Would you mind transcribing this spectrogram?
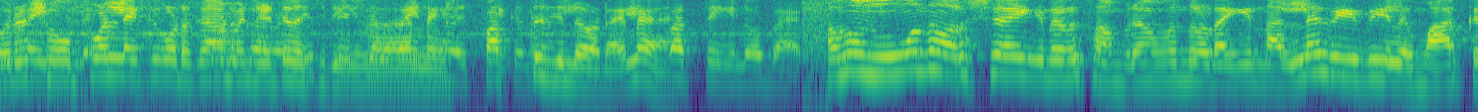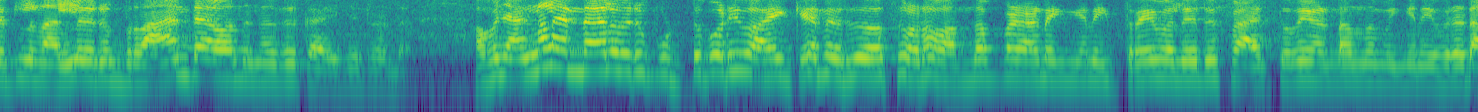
ഓരോ ഷോപ്പുകളിലേക്ക് കൊടുക്കാൻ വേണ്ടിയിട്ട് വെച്ചിരിക്കുന്നത് അല്ലേ? പത്ത് കിലോയുടെ അല്ലേ? പത്ത് കിലോ ബാഗ്. അപ്പൊ മൂന്ന് വർഷം ഇങ്ങനെ ഒരു സംരംഭം തുടങ്ങി. നല്ല രീതിയിൽ മാർക്കറ്റിൽ നല്ലൊരു ബ്രാൻഡ് ആവാൻ നിങ്ങൾക്ക് കഴിഞ്ഞിട്ടുണ്ട്. അപ്പൊ ഞങ്ങൾ എന്തായാലും ഒരു പുട്ടുപൊടി വാങ്ങിക്കാൻ ഒരു ദിവസം ഇവിടെ വന്നപ്പോഴാണ് ഇങ്ങനെ ഇത്രയും വലിയൊരു ഫാക്ടറി ഉണ്ടെന്നും ഇങ്ങനെ ഇവരുടെ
